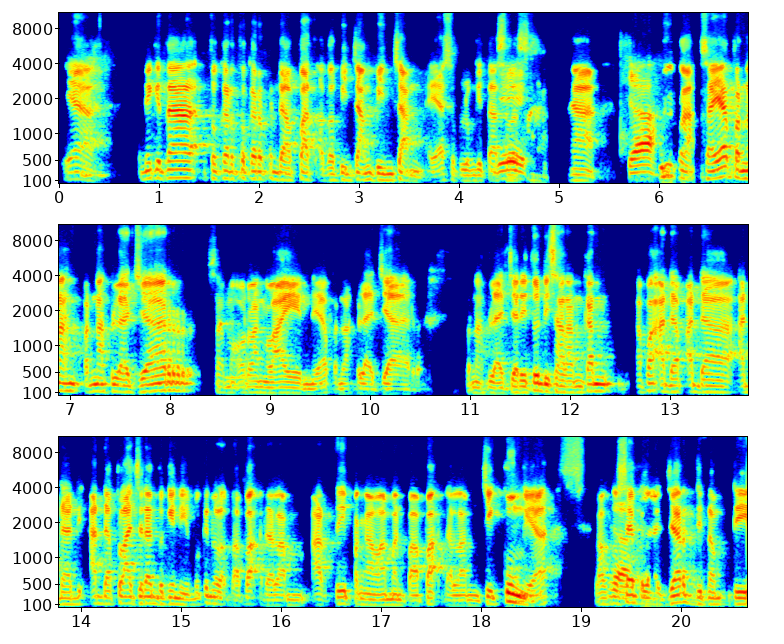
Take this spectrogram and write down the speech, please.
Ya, ini kita tukar-tukar pendapat atau bincang-bincang ya sebelum kita selesai. Nah, ya. Pak, saya pernah pernah belajar sama orang lain ya, pernah belajar pernah belajar itu disarankan apa ada ada ada ada pelajaran begini mungkin kalau bapak dalam arti pengalaman bapak dalam cikung ya waktu ya. saya belajar di, di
